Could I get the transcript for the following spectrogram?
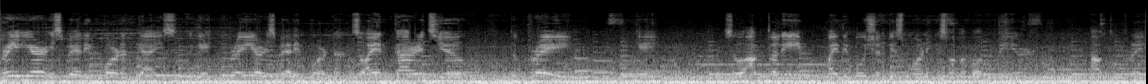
prayer is very important, guys. Okay? Prayer is very important. So, I encourage you to pray. Okay? So, actually, my devotion this morning is all about prayer. How to pray.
